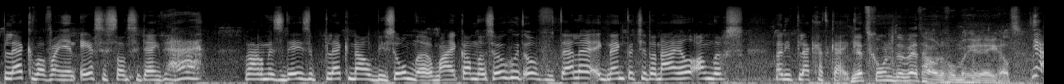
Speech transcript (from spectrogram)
plek waarvan je in eerste instantie denkt, hè, waarom is deze plek nou bijzonder? Maar hij kan daar zo goed over vertellen. Ik denk dat je daarna heel anders naar die plek gaat kijken. Je hebt gewoon de wethouder voor me geregeld. Ja,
